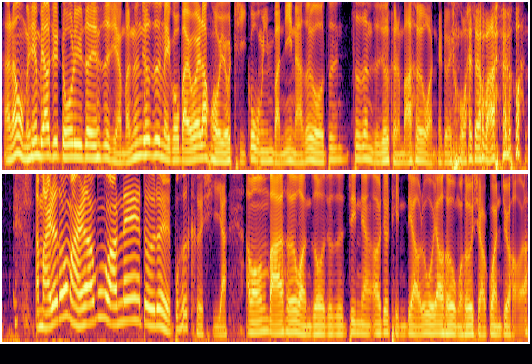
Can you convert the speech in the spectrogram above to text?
啊，那我们先不要去多虑这件事情啊，反正就是美国百威让我有体过敏反应啊，所以我这这阵子就可能把它喝完。哎，对 我还是要把它喝完啊，买了都买了，不玩呢，对不对？不喝可惜呀。啊，我们把它喝完之后，就是尽量啊就停掉。如果要喝，我们喝小罐就好了。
